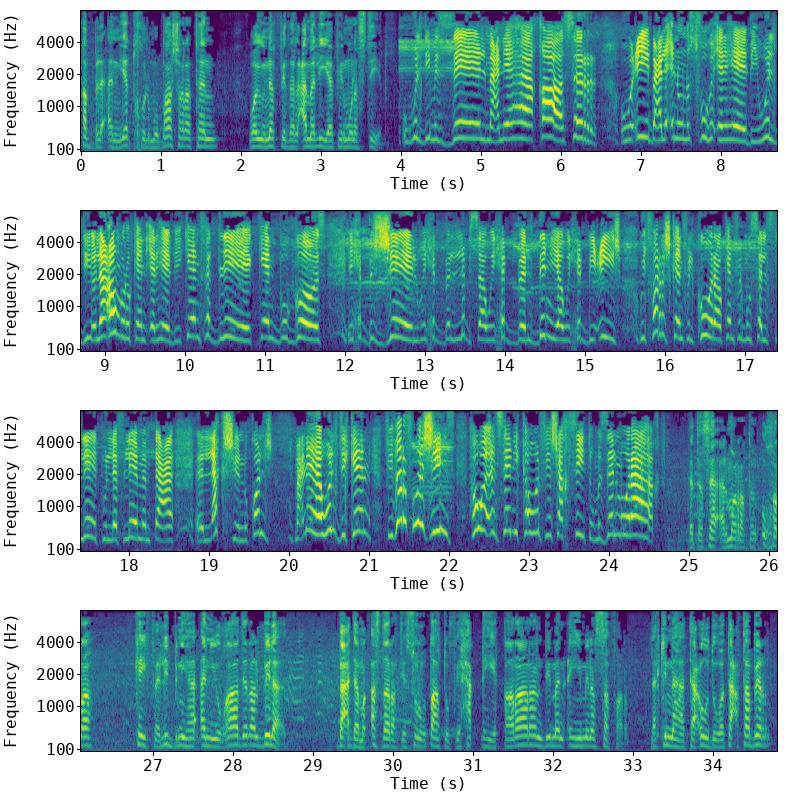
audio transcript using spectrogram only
قبل أن يدخل مباشرة وينفذ العملية في المنستير ولدي مازال معناها قاصر وعيب على إنه نصفوه إرهابي. ولدي لا عمره كان إرهابي كان فدليك كان بوغوس يحب الجيل ويحب اللبسة ويحب الدنيا ويحب يعيش ويتفرج كان في الكورة وكان في المسلسلات والافلام نتاع الأكشن وكل معناها ولدي كان في ظرف وجيز. هو إنسان يكون في شخصيته مازال مراهق. تتساءل مرة أخرى كيف لابنها أن يغادر البلاد؟ بعدما أصدرت السلطات في حقه قرارا بمنعه من السفر لكنها تعود وتعتبر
